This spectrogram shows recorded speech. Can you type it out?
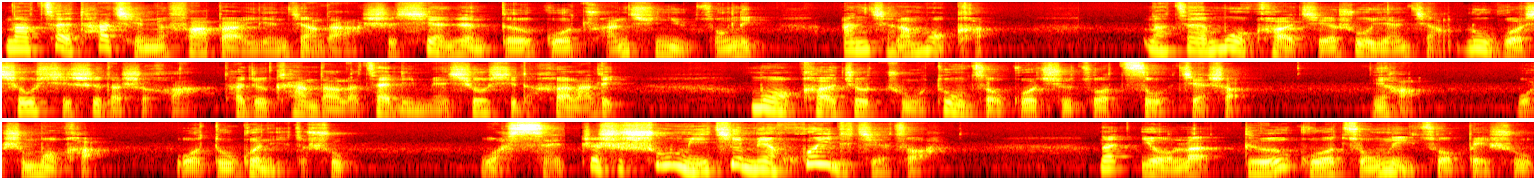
那在他前面发表演讲的是现任德国传奇女总理安吉拉·默克尔。那在默克尔结束演讲，路过休息室的时候啊，他就看到了在里面休息的赫拉利。默克尔就主动走过去做自我介绍：“你好，我是默克尔，我读过你的书。”哇塞，这是书迷见面会的节奏啊！那有了德国总理做背书，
